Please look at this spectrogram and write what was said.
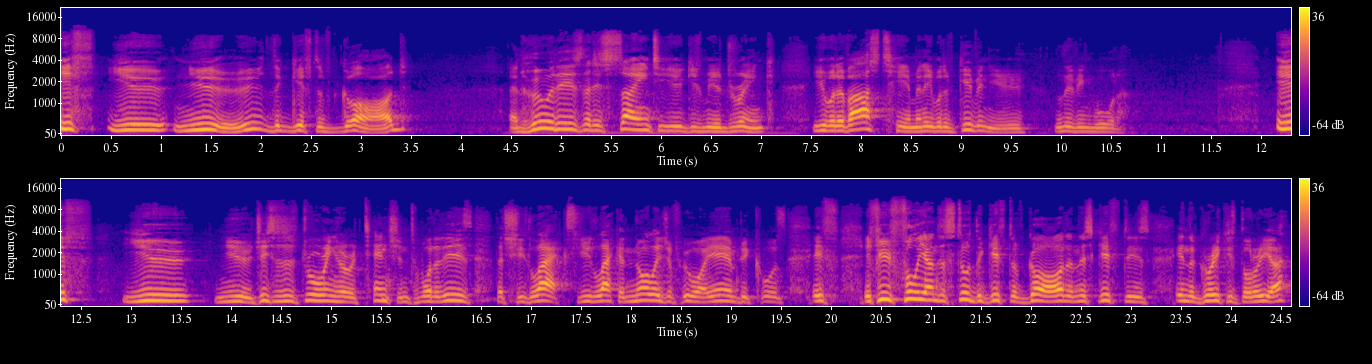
If you knew the gift of God and who it is that is saying to you, Give me a drink, you would have asked him and he would have given you living water. If you knew. Jesus is drawing her attention to what it is that she lacks. You lack a knowledge of who I am because if, if you fully understood the gift of God, and this gift is in the Greek is doria,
